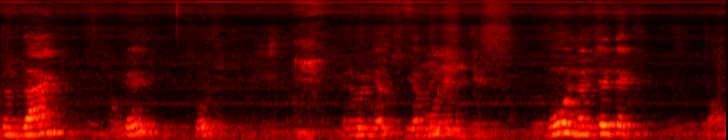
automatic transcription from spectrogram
The blank. Okay. Good. Anybody else? Yeah, More energetic. More energetic. Wow.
